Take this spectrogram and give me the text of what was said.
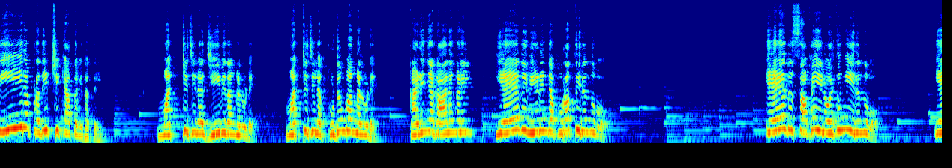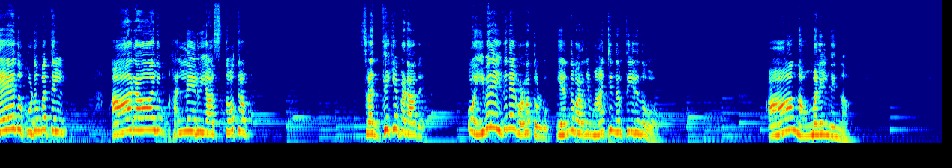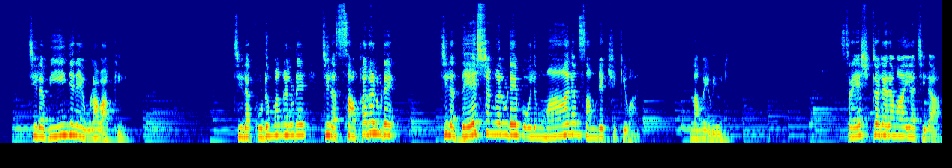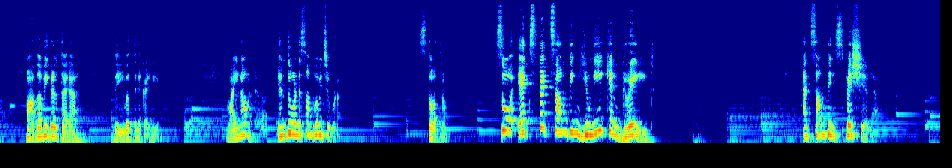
തീരെ പ്രതീക്ഷിക്കാത്ത വിധത്തിൽ മറ്റു ചില ജീവിതങ്ങളുടെ മറ്റു ചില കുടുംബങ്ങളുടെ കഴിഞ്ഞ കാലങ്ങളിൽ ഏത് വീടിന്റെ പുറത്തിരുന്നുവോ ഏത് സഭയിൽ ഒതുങ്ങിയിരുന്നുവോ ഏത് കുടുംബത്തിൽ ആരാലും ഹല്ലേലുയ സ്തോത്രം. ശ്രദ്ധിക്കപ്പെടാതെ ഓ ഇവരെ ഇതിനെ കൊള്ളത്തുള്ളൂ എന്ന് പറഞ്ഞ് മാറ്റി നിർത്തിയിരുന്നുവോ ആ നമ്മളിൽ നിന്ന് ചില വീഞ്ഞിനെ ഉളവാക്കി. ചില കുടുംബങ്ങളുടെ ചില സഭകളുടെ ചില ദേശങ്ങളുടെ പോലും മാനം സംരക്ഷിക്കുവാൻ നമ്മെ ഉപയോഗിക്കും. ശ്രേഷ്ഠകരമായ ചില പദവികൾ തരാൻ ദൈവത്തിന് കഴിയും. വൈ നോട്ട് എന്തുകൊണ്ട് സംഭവിച്ചുകൂടാ? സ്തോത്രം. So expect something unique and great and something special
